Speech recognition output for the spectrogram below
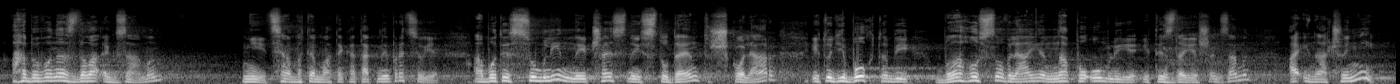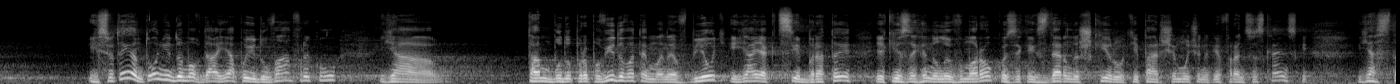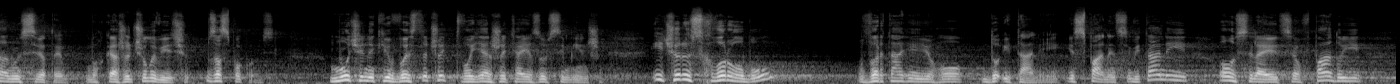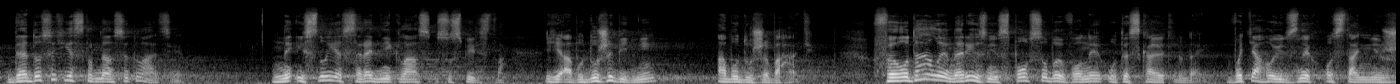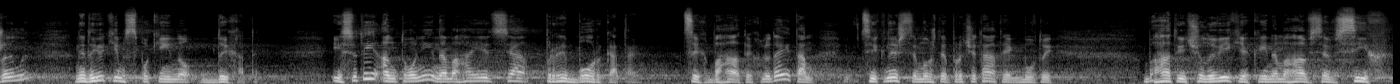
аби вона здала екзамен? Ні, ця математика так не працює. Або ти сумлінний, чесний студент, школяр, і тоді Бог тобі благословляє, напоумлює, і ти здаєш екзамен, а іначе ні. І святий Антоній думав, да, я поїду в Африку, я там буду проповідувати, мене вб'ють, і я, як ці брати, які загинули в Марокко, з яких здерли шкіру ті перші мученики францисканські, я стану святим. Бог каже, чоловіче, заспокойся. Мучеників вистачить, твоє життя є зовсім інше. І через хворобу вертає його до Італії. Іспанець в Італії оселяється в Падуї, де досить є складна ситуація. Не існує середній клас суспільства. Є або дуже бідні, або дуже багаті. Феодали на різні способи вони утискають людей, витягують з них останні жили, не дають їм спокійно дихати. І святий Антоній намагається приборкати цих багатих людей. Там в цій книжці можете прочитати, як був той багатий чоловік, який намагався всіх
